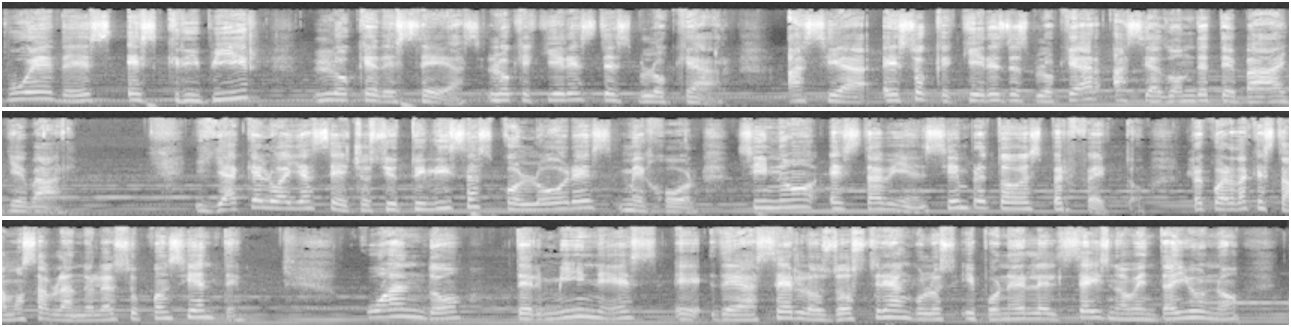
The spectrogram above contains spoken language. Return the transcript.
puedes escribir lo que deseas, lo que quieres desbloquear, hacia eso que quieres desbloquear, hacia dónde te va a llevar. Y ya que lo hayas hecho, si utilizas colores, mejor. Si no, está bien. Siempre todo es perfecto. Recuerda que estamos hablándole al subconsciente. Cuando termines eh, de hacer los dos triángulos y ponerle el 691,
